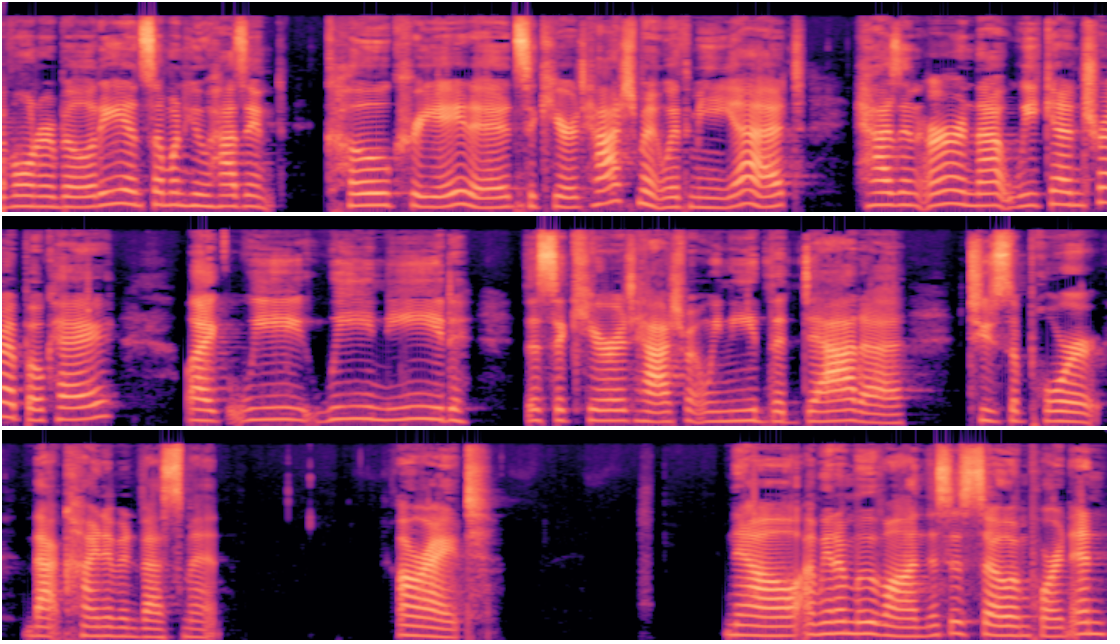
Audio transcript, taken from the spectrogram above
vulnerability and someone who hasn't co created secure attachment with me yet hasn't earned that weekend trip. Okay. Like we, we need the secure attachment. We need the data to support that kind of investment. All right. Now I'm going to move on. This is so important. And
